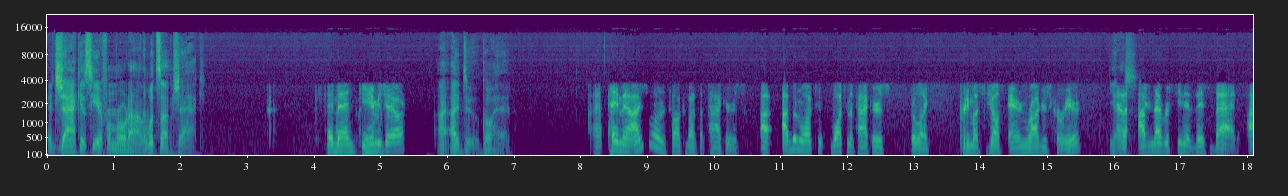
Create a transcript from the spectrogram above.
Jack is here from Rhode Island. What's up, Jack? Hey, man. Can you hear me, JR? I, I do. Go ahead. Uh, hey, man. I just wanted to talk about the Packers. I, I've been watching watching the Packers for like pretty much just Aaron Rodgers' career. Yes. And I've never seen it this bad. I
